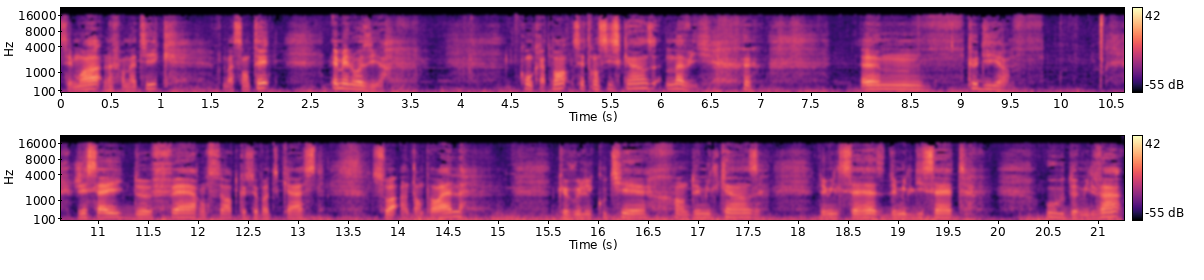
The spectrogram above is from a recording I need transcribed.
c'est moi, l'informatique, ma santé et mes loisirs. Concrètement, c'est 3615 ma vie. que dire? J'essaye de faire en sorte que ce podcast soit intemporel, que vous l'écoutiez en 2015, 2016, 2017 ou 2020,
